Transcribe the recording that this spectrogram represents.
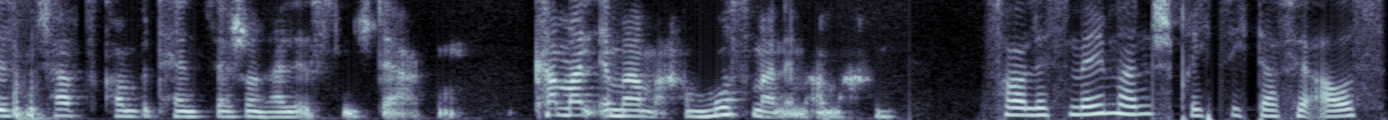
Wissenschaftskompetenz der Journalisten stärken. Kann man immer machen, muss man immer machen. Frau Les-Mellmann spricht sich dafür aus,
